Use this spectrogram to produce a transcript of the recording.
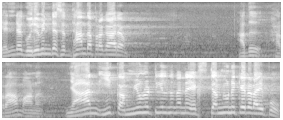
എന്റെ ഗുരുവിന്റെ സിദ്ധാന്തപ്രകാരം അത് ഹറാമാണ്. ഞാൻ ഈ കമ്മ്യൂണിറ്റിയിൽ നിന്ന് തന്നെ എക്സ് കമ്മ്യൂണിക്കേറ്റഡ് ആയി പോവും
